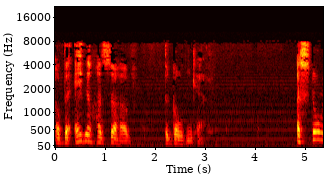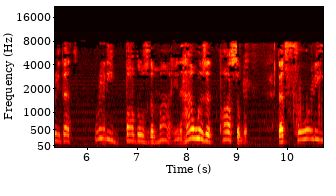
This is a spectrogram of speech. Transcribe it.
of the Egel Hazahav, the golden calf. A story that really boggles the mind. How is it possible that 40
